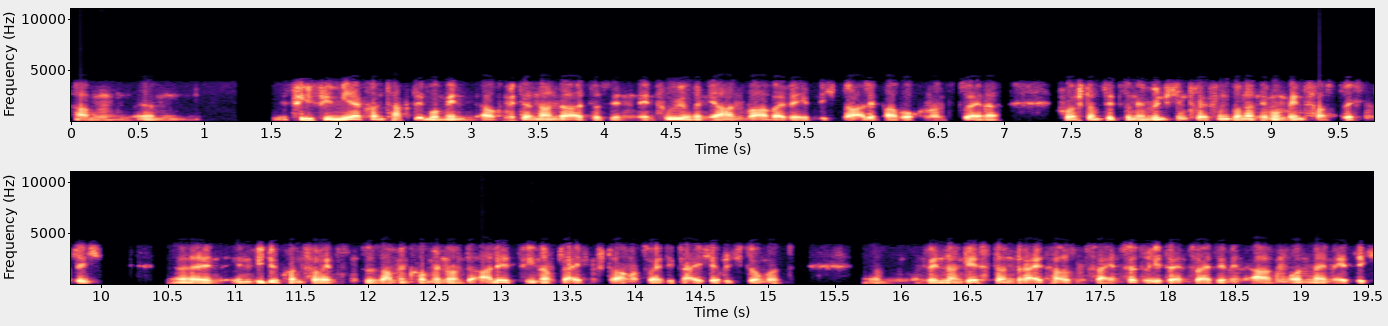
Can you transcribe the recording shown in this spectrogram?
haben ähm, viel, viel mehr Kontakt im Moment auch miteinander, als das in den früheren Jahren war, weil wir eben nicht nur alle paar Wochen uns zu einer Vorstandssitzung in München treffen, sondern im Moment fast wöchentlich äh, in, in, Videokonferenzen zusammenkommen und alle ziehen am gleichen Strang und zwar in die gleiche Richtung. Und, ähm, wenn dann gestern 3000 Vereinsvertreter in zwei Seminaren online-mäßig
